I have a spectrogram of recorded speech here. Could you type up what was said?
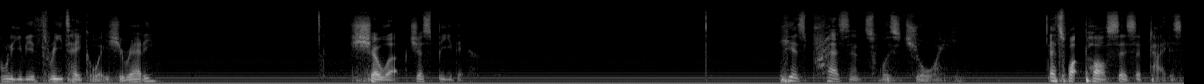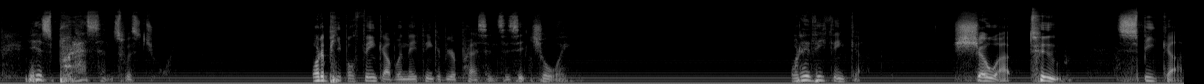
I want to give you three takeaways. You ready? Show up, just be there. His presence was joy. That's what Paul says of Titus. His presence was joy. What do people think of when they think of your presence? Is it joy? What do they think of? show up. Two, speak up.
